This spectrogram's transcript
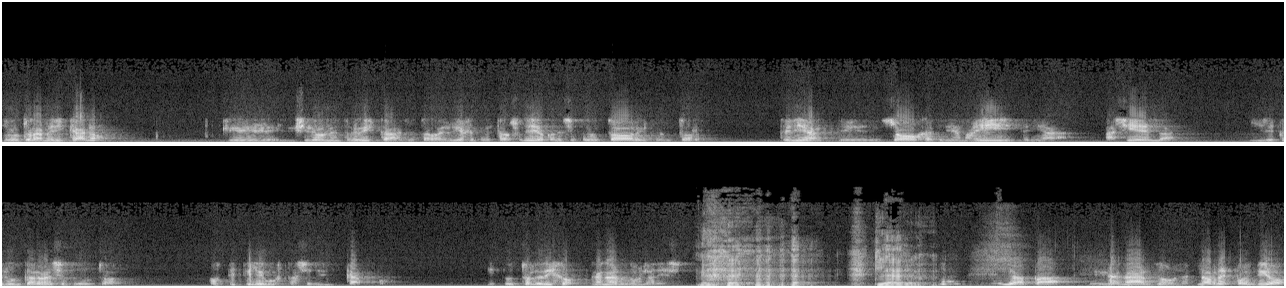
productor americano que hicieron una entrevista, yo estaba de viaje por Estados Unidos con ese productor, el productor tenía eh, soja, tenía maíz, tenía hacienda, y le preguntaron a ese productor, ¿a usted qué le gusta hacer en el campo? Y el productor le dijo, ganar dólares. claro. Y papá, ganar dólares. No respondió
